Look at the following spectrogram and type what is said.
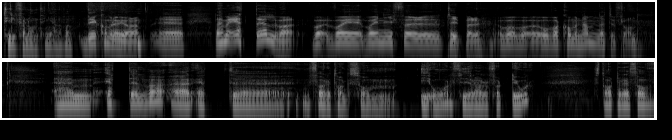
tillför någonting i alla fall. Det kommer det att göra. Eh, det här med 111, vad, vad, är, vad är ni för typer? Och, vad, och var kommer namnet ifrån? Um, 111 är ett uh, företag som i år firar 40 år. Startades av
